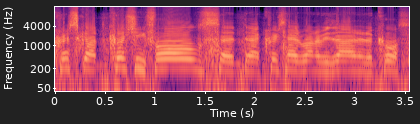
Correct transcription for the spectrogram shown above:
Chris got cushy falls, and uh, Chris had one of his own, and of course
